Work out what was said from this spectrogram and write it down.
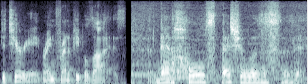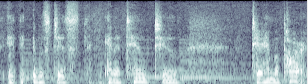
deteriorate right in front of people's eyes. That whole special was, it, it was just an attempt to tear him apart.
